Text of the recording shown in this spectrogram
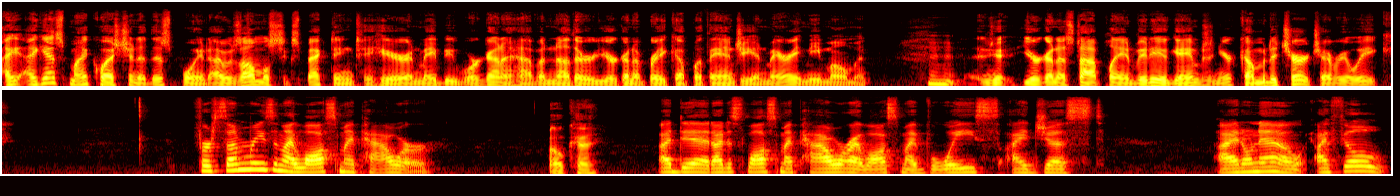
I, I guess my question at this point, I was almost expecting to hear, and maybe we're going to have another "you're going to break up with Angie and marry me" moment. Mhm. You're going to stop playing video games and you're coming to church every week. For some reason I lost my power. Okay. I did. I just lost my power. I lost my voice. I just, I don't know. I feel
